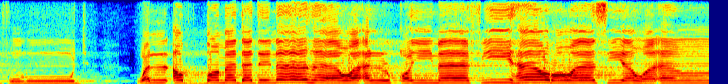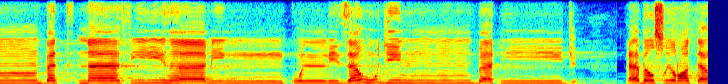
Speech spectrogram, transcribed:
فروج والأرض مددناها وألقينا فيها رواسي وأنبتنا فيها من كل زوج بهيج تبصره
